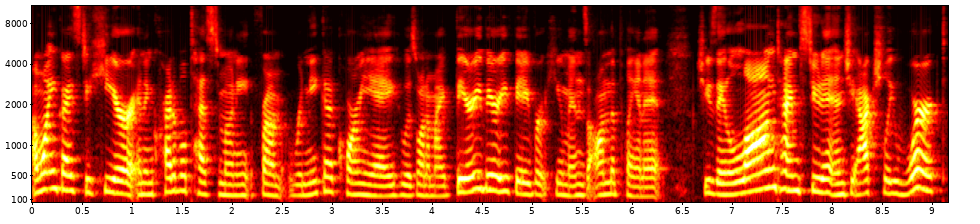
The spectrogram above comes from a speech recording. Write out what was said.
I want you guys to hear an incredible testimony from Renika Cormier, who is one of my very, very favorite humans on the planet. She's a longtime student and she actually worked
